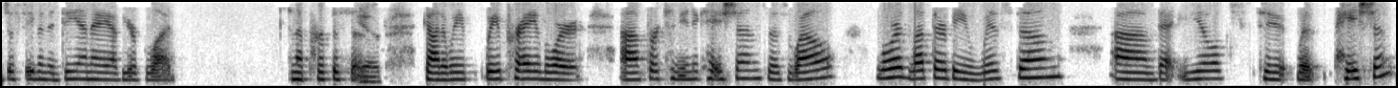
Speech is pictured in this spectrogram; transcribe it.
just even the DNA of your blood and the purposes. Yes. God, and we, we pray, Lord, uh, for communications as well. Lord, let there be wisdom um, that yields to with patience.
